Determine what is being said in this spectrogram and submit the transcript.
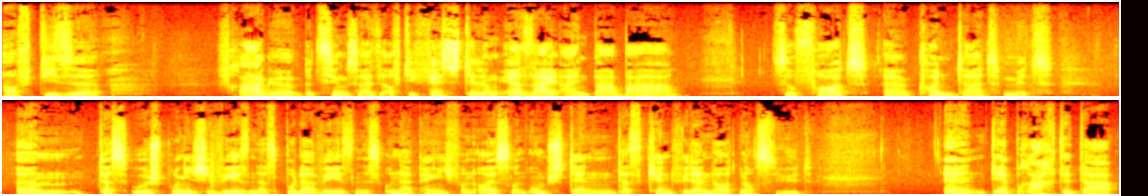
auf diese Frage beziehungsweise auf die Feststellung, er sei ein Barbar, sofort äh, kontert mit ähm, das ursprüngliche Wesen, das Buddha-Wesen ist unabhängig von äußeren Umständen, das kennt weder Nord noch Süd. Äh, der brachte da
